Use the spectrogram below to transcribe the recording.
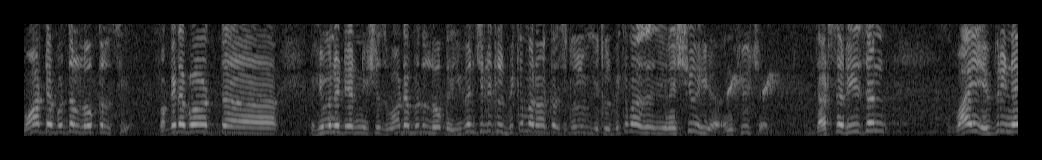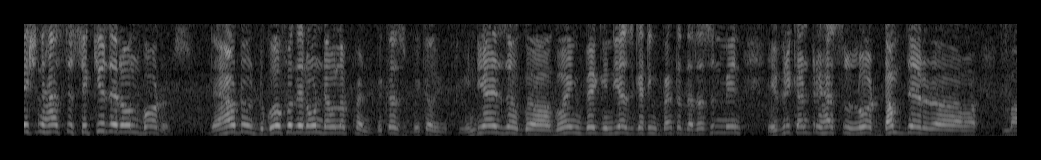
what about the locals here forget about humanitarian issues what about the local eventual it will become a it it will become an issue here in future that's the reason why every nation has to secure their own borders. they have to go for their own development because because if india is uh, go- going big india is getting better that doesn't mean every country has to load dump their uh, uh,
